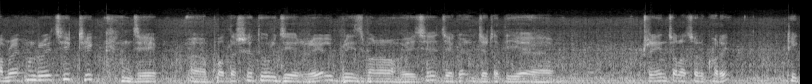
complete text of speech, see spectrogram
আমরা এখন রয়েছি ঠিক যে পদ্মা সেতুর যে রেল ব্রিজ বানানো হয়েছে যেটা- দিয়ে ট্রেন চলাচল করে। ঠিক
